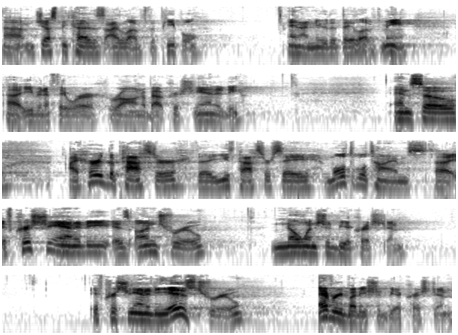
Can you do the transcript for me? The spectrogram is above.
um, just because I loved the people and I knew that they loved me, uh, even if they were wrong about Christianity. And so I heard the pastor, the youth pastor, say multiple times uh, if Christianity is untrue, no one should be a Christian. If Christianity is true, everybody should be a Christian.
